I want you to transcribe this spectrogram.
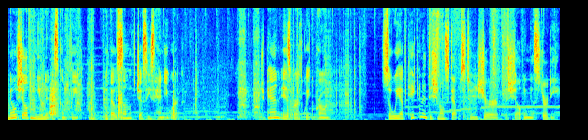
No shelving unit is complete without some of Jesse's handiwork. Japan is earthquake prone, so we have taken additional steps to ensure the shelving is sturdy.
